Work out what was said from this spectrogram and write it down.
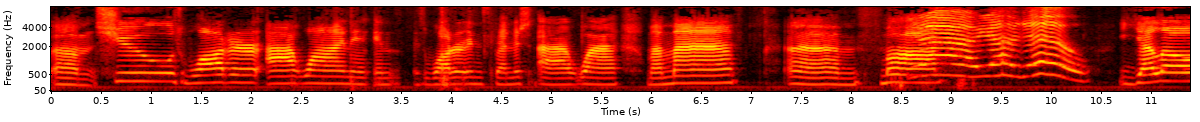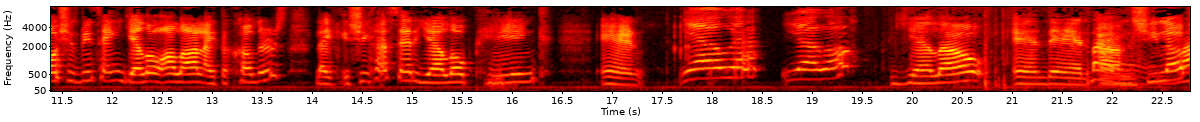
um, shoes, water, agua, and, and is water in Spanish, agua, mama, um, mom Yeah, yeah. Yellow. She's been saying yellow a lot, like the colors. Like she has said yellow, pink, and Yellow, yellow. yellow. And then um, she loves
